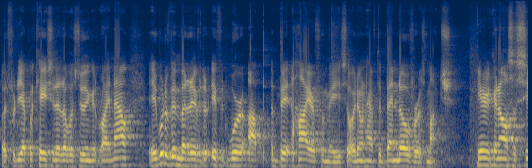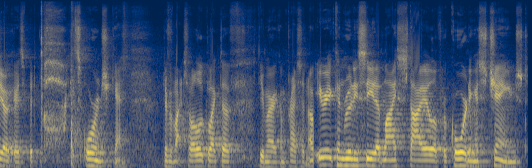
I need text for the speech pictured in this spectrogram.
but for the application that I was doing it right now, it would have been better if it, if it were up a bit higher for me so I don't have to bend over as much. Here you can also see, okay, it's a bit, oh, it's orange again. Never mind, so I look like the, the American president. Here you can really see that my style of recording has changed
